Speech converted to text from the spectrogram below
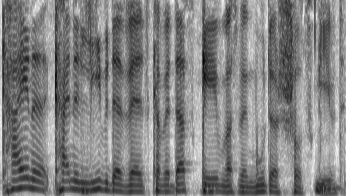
keine, keine Liebe der Welt kann mir das geben, was mir ein guter Schuss gibt.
